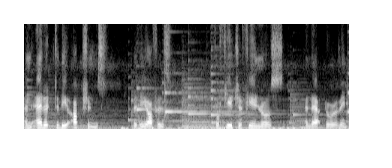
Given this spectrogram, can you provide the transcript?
and add it to the options that he offers for future funerals and outdoor events.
